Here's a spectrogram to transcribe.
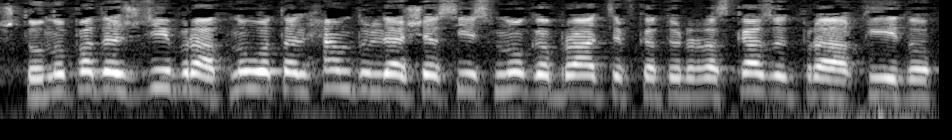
что ну подожди, брат, ну вот альхамдулля, сейчас есть много братьев, которые рассказывают про акиду,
